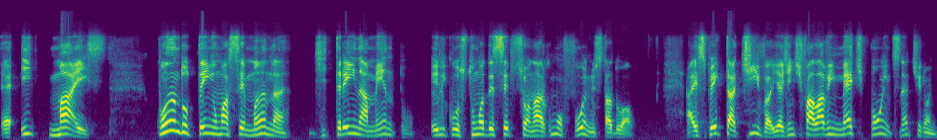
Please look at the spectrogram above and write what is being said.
É, e mais, quando tem uma semana de treinamento, ele costuma decepcionar, como foi no estadual. A expectativa, e a gente falava em match points, né, Tironi?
